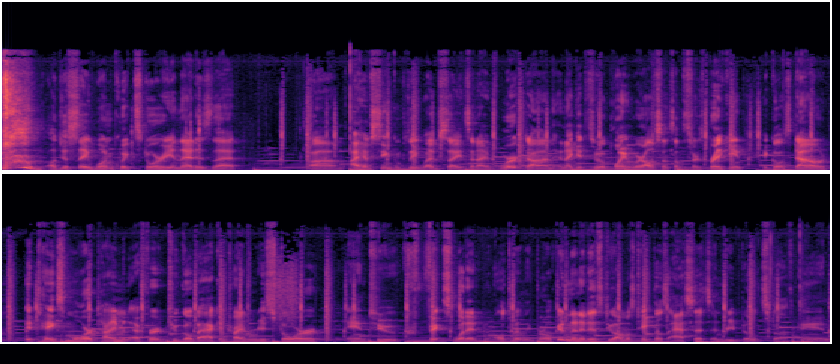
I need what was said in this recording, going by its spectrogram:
I'll just say one quick story, and that is that um, I have seen complete websites that I've worked on, and I get to a point where all of a sudden something starts breaking, it goes down. It takes more time and effort to go back and try and restore and to fix what had ultimately broken than it is to almost take those assets and rebuild stuff. And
